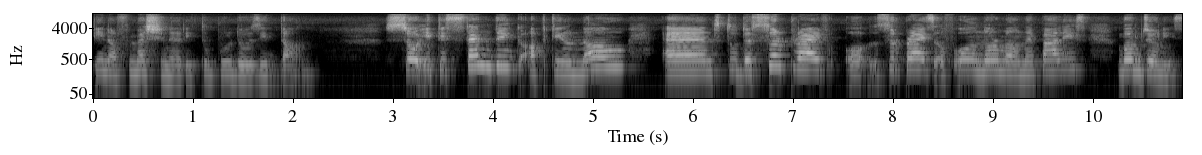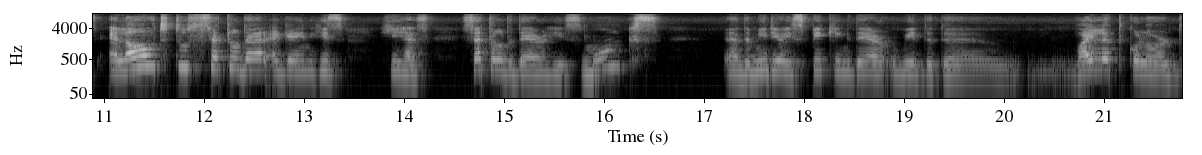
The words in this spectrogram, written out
enough machinery to bulldoze it down. So it is standing up till now and to the surprise, surprise of all normal Nepalis, Bomjon is allowed to settle there again. He's, he has settled there his monks the media is speaking there with the violet colored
